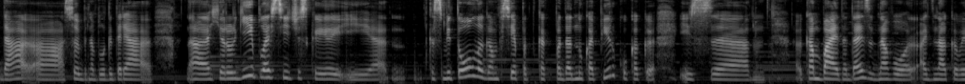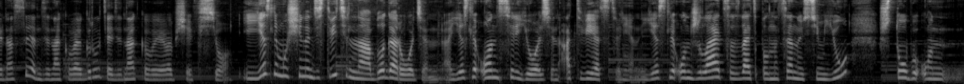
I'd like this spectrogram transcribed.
да, а, особенно благодаря а, хирургии пластической и косметологам, все под, как под одну копирку, как из э, комбайна, да, из одного одинаковые носы, одинаковая грудь, одинаковые вообще все. И если мужчина действительно благороден, а если он серьезен, ответственен, если он желает создать полноценную семью, чтобы он,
